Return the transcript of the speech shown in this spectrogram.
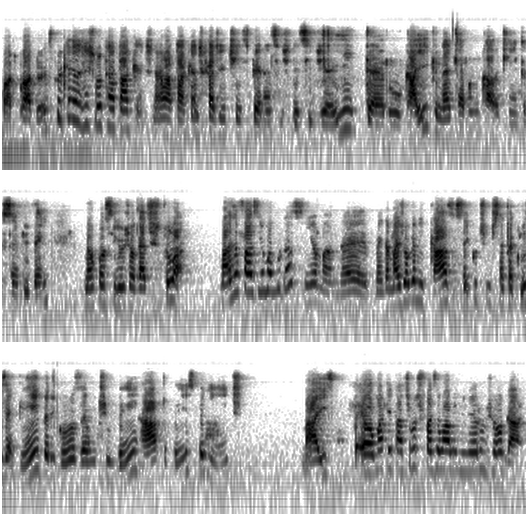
4-4-2 porque a gente não tem atacante, né? O atacante que a gente tinha esperança de decidir aí, que era o Kaique, né? Que era um cara que entra sempre bem, não conseguiu jogar de titular. Mas eu fazia uma mudancinha, mano, né? Ainda mais jogando em casa, sei que o time de Santa Cruz é bem perigoso, é um time bem rápido, bem experiente. Mas é uma tentativa de fazer o Alan Mineiro jogar.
